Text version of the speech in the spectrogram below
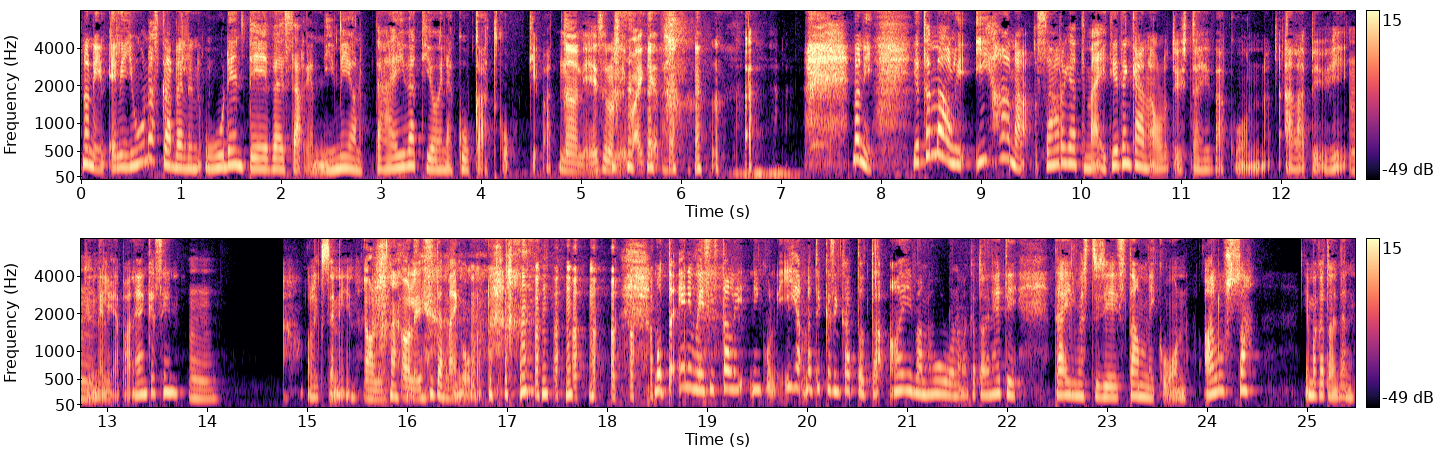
no niin, eli Jonas Gardelin uuden TV-sarjan nimi on Päivät, joina kukat kukkivat. No niin, ei se ole niin vaikeaa. No niin, ja tämä oli ihana sarja. Tämä ei tietenkään ollut yhtä hyvä kuin Älä pyyhi mm. kyyneliä paljon käsin. Mm. Oliko se niin? Oli, oli. Sitä mä en. Mutta anyway, siis tää oli niin kuin ihan, mä tykkäsin katsoa tätä aivan hulluna. Mä katsoin heti, tämä ilmestyi siis tammikuun alussa, ja mä katsoin tämän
